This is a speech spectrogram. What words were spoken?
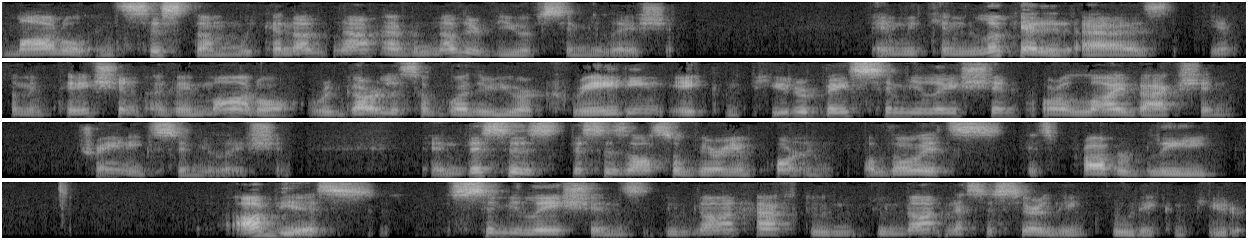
model and system, we can now have another view of simulation and we can look at it as the implementation of a model regardless of whether you are creating a computer-based simulation or a live action training simulation. And this is this is also very important. Although it's it's probably obvious simulations do not have to do not necessarily include a computer.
